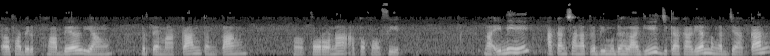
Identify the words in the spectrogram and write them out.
uh, fabel yang bertemakan tentang uh, corona atau covid. Nah ini akan sangat lebih mudah lagi jika kalian mengerjakan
